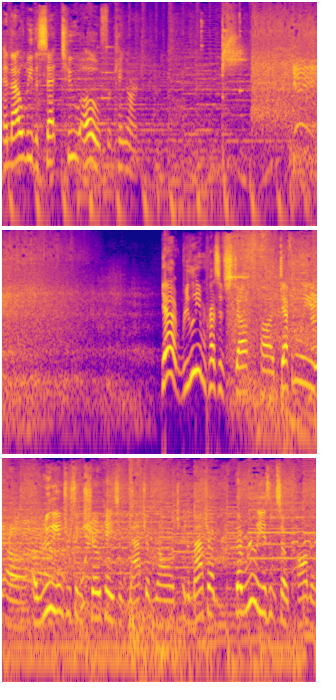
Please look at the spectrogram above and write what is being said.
And that will be the set 2-0 for King Arc. Yeah, really impressive stuff. Uh, definitely uh, a really interesting showcase of matchup knowledge in a matchup that really isn't so common.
